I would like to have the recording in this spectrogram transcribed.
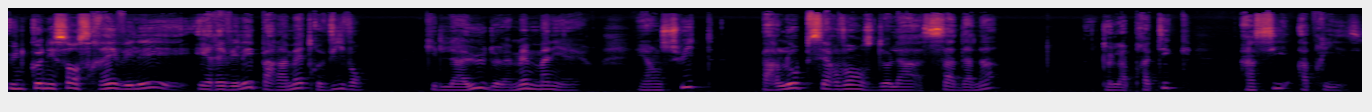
Une connaissance révélée est révélée par un maître vivant, qui l'a eu de la même manière, et ensuite par l'observance de la sadhana, de la pratique ainsi apprise.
